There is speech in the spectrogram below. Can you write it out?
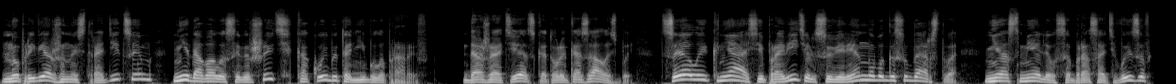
но приверженность традициям не давала совершить какой бы то ни было прорыв. Даже отец, который, казалось бы, целый князь и правитель суверенного государства, не осмелился бросать вызов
